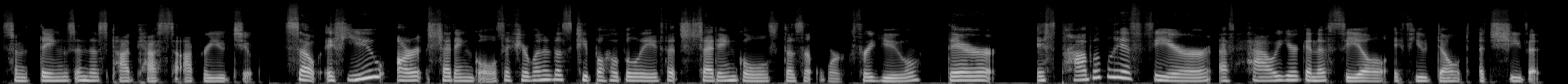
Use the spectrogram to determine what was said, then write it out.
some things in this podcast to offer you too. So, if you aren't setting goals, if you're one of those people who believe that setting goals doesn't work for you, there is probably a fear of how you're going to feel if you don't achieve it.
